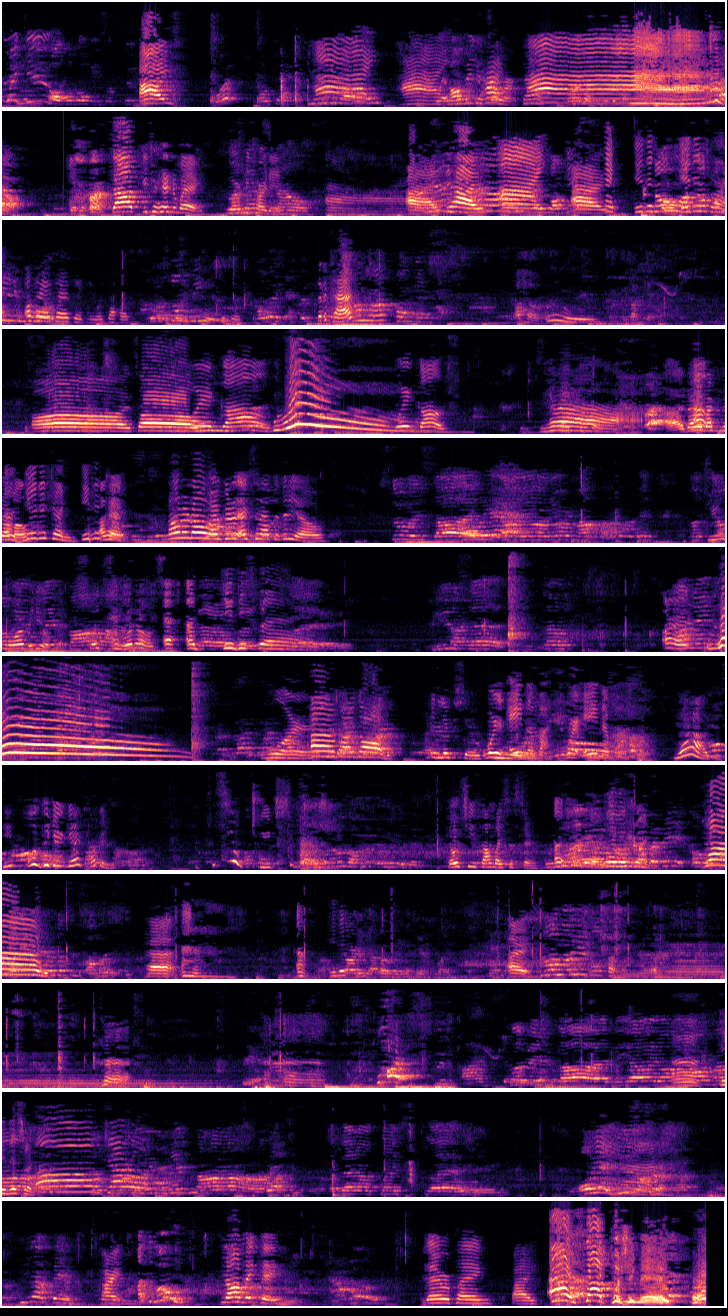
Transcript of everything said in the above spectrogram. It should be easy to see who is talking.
Speaker 1: That's what I do.
Speaker 2: Hi.
Speaker 1: What? Okay.
Speaker 3: Hi. Hi.
Speaker 1: Wait, I'll make it
Speaker 2: Hi.
Speaker 1: cover.
Speaker 3: Hi.
Speaker 2: Stop. Get your hand away. You are retarded. I say hi.
Speaker 3: Hi.
Speaker 2: Hi.
Speaker 3: Hey, do this
Speaker 1: No,
Speaker 3: one.
Speaker 1: I'm
Speaker 3: Do this one.
Speaker 2: Okay, okay, okay, okay. What's that one? Is that a cat? Oh, it's all.
Speaker 3: Where it goes.
Speaker 2: Woo!
Speaker 3: Where it goes.
Speaker 2: Yeah. Uh, now we're back to normal.
Speaker 3: do this one. Do this
Speaker 2: Okay.
Speaker 3: one.
Speaker 2: No, no, no. I'm gonna exit out the video.
Speaker 1: Suicide. Oh, yeah. You're mine.
Speaker 2: A few more video clips. Let's see what else.
Speaker 3: Uh, uh, do this one.
Speaker 1: You
Speaker 3: We're,
Speaker 2: Oh my God! It looks so cool.
Speaker 3: we're eight of us. We're eight of us.
Speaker 2: Yeah, you see? Oh, good, you're, you're helping. She's so cute. She's so cute. No, she's not my sister.
Speaker 3: Uh, do this one.
Speaker 2: Wow! Uh,
Speaker 3: this.
Speaker 2: Alright.
Speaker 1: No, I'm not gonna go.
Speaker 3: Uh,
Speaker 1: Slip inside the eye of
Speaker 3: uh, do this one.
Speaker 1: Oh, Gerald. A better place to play. Oh yeah, you know. He's not famous.
Speaker 2: Alright.
Speaker 1: At the move.
Speaker 2: No, make me. They were playing by. Ow! Stop pushing me!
